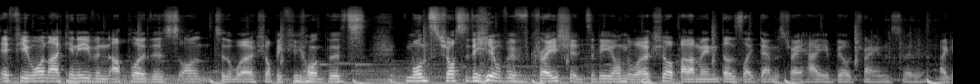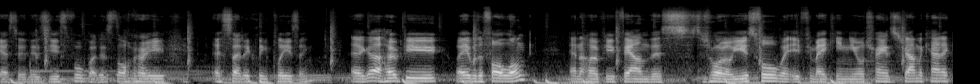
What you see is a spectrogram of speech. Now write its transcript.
If you want, I can even upload this onto the workshop if you want this monstrosity of creation to be on the workshop. But I mean, it does like demonstrate how you build trains, so I guess it is useful, but it's not very aesthetically pleasing. There you go. I hope you were able to follow along, and I hope you found this tutorial useful if you're making your trains Scrap Mechanic.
